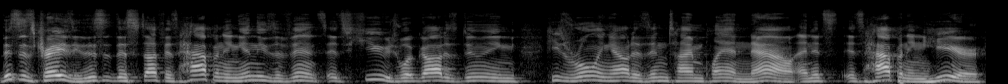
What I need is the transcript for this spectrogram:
this is crazy. This is this stuff is happening in these events. It's huge what God is doing. He's rolling out his end time plan now, and it's it's happening here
